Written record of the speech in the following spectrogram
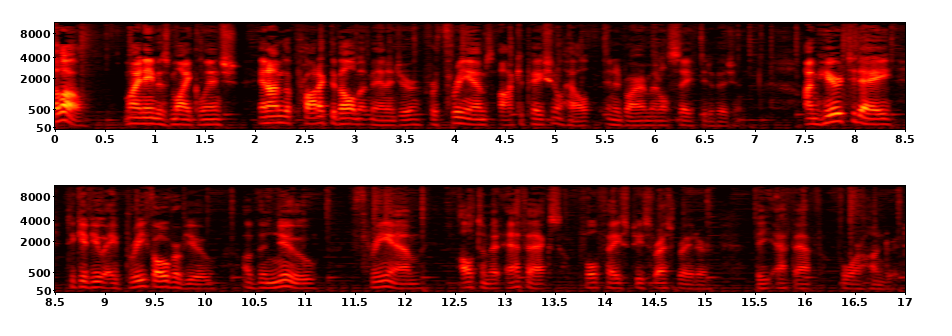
Hello, my name is Mike Lynch, and I'm the Product Development Manager for 3M's Occupational Health and Environmental Safety Division. I'm here today to give you a brief overview of the new 3M Ultimate FX Full Face Piece Respirator, the FF400.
